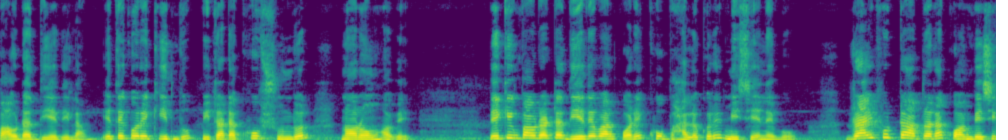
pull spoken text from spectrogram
পাউডার দিয়ে দিলাম। এতে করে কিন্তু পিঠাটা খুব সুন্দর নরম হবে। বেকিং পাউডারটা দিয়ে দেওয়ার পরে খুব ভালো করে মিশিয়ে নেব। ড্রাই ফ্রুটটা আপনারা কম বেশি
